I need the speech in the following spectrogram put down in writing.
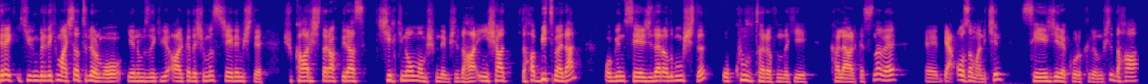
Direkt 2001'deki maçta hatırlıyorum. O yanımızdaki bir arkadaşımız şey demişti. Şu karşı taraf biraz çirkin olmamış mı demişti. Daha inşaat daha bitmeden o gün seyirciler alınmıştı. Okul tarafındaki kale arkasına ve e, ya o zaman için seyirci rekoru kırılmıştı. Daha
